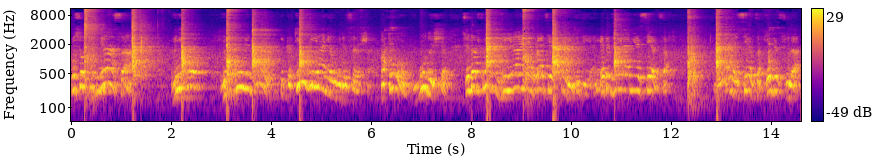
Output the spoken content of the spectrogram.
кусочек мяса. В него вдохнули дух. И какие деяния он будет совершать? Потом, в будущем. Сюда входит деяние, братья, какие деяния? Это деяние сердца. Деяние сердца входит сюда.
